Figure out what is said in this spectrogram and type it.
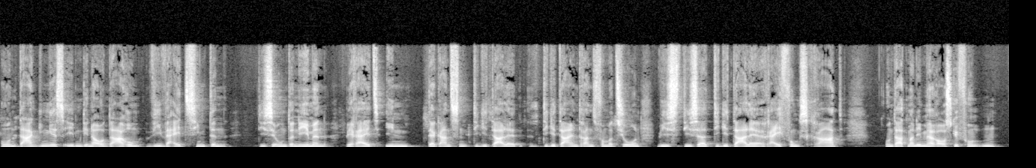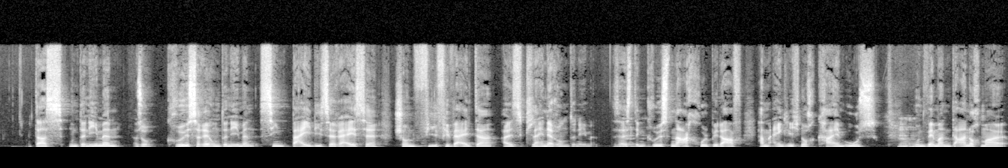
und mhm. da ging es eben genau darum, wie weit sind denn diese Unternehmen bereits in der ganzen digitale, digitalen Transformation, wie ist dieser digitale Reifungsgrad. Und da hat man eben herausgefunden, dass Unternehmen, also größere Unternehmen, sind bei dieser Reise schon viel, viel weiter als kleinere Unternehmen. Das heißt, den größten Nachholbedarf haben eigentlich noch KMUs. Mhm. Und wenn man da nochmal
